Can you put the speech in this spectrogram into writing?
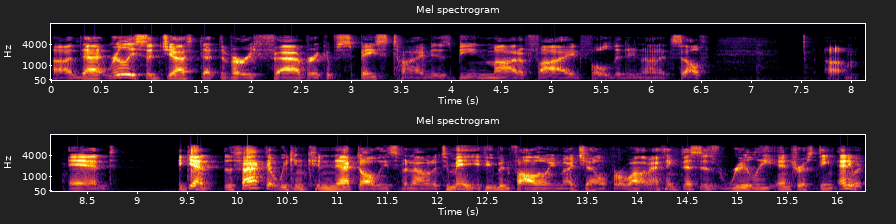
uh, that really suggest that the very fabric of space time is being modified, folded in on itself. Um, and again, the fact that we can connect all these phenomena to me, if you've been following my channel for a while, I mean, I think this is really interesting. Anyway,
